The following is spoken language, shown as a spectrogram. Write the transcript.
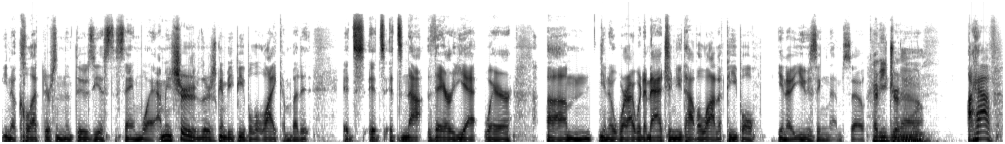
you know collectors and enthusiasts the same way. I mean, sure, there's going to be people that like them, but it, it's it's it's not there yet. Where um, you know where I would imagine you'd have a lot of people you know using them. So Have you driven No. one? I have.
